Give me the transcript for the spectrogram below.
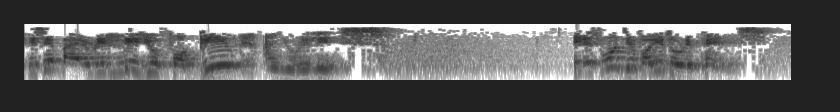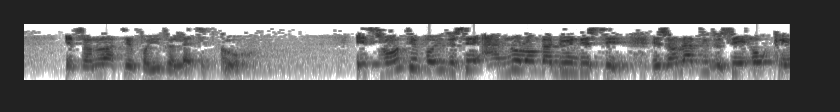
He said, By release, you forgive and you release. It is one thing for you to repent, it's another thing for you to let it go. It's one thing for you to say, I'm no longer doing this thing. It's another thing to say, okay,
